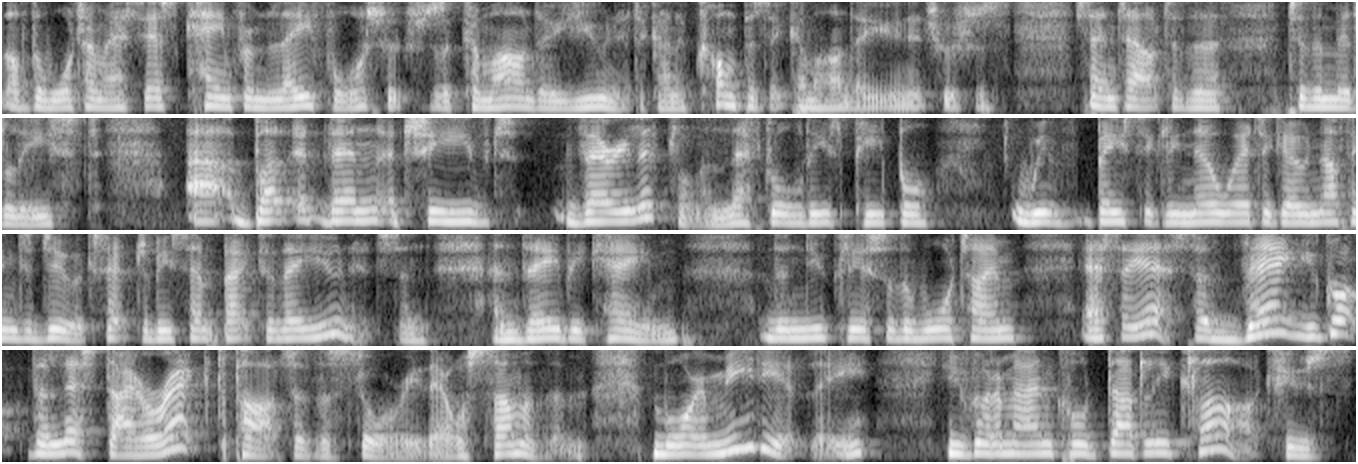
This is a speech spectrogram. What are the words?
of the wartime SAS came from Force, which was a commando unit, a kind of composite commando unit, which was sent out to the to the Middle East, uh, but it then achieved very little and left all these people with basically nowhere to go, nothing to do except to be sent back to their units, and and they became the nucleus of the wartime SAS. So there you got the less direct parts of the story there, or some of them. More immediately, you've got a man called Dudley Clarke, who's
